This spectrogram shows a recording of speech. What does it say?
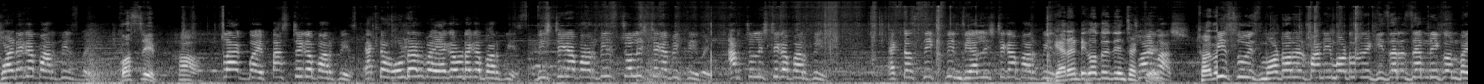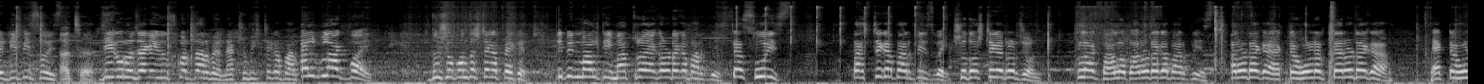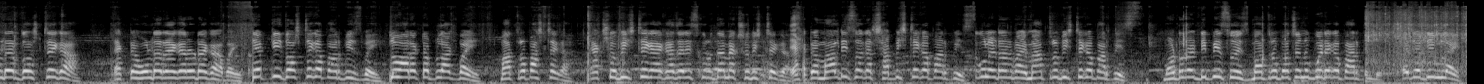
ছয় টাকা per piece ভাই কস্ট্রিপ হ্যাঁ প্লাগ ভাই পাঁচ টাকা পার পিস একটা হোল্ডার ভাই এগারো টাকা পার পিস বিশ টাকা পার পিস চল্লিশ টাকা বিক্রি ভাই আটচল্লিশ টাকা পার পিস একটা সিক্স পিন বিয়াল্লিশ টাকা পার পিস গ্যারান্টি কত দিন থাকছে ছয় মাস ছয় মাস পি সুইচ মোটরের পানি মোটরের গিজারের জ্যাম নিকন ভাই ডিপি সুইচ আচ্ছা। যে কোনো জায়গায় ইউজ করতে পারবেন একশো বিশ টাকা পার এল ব্ল্যাক ভাই দুশো পঞ্চাশ টাকা প্যাকেট টিফিন মাল্টি মাত্র এগারো টাকা পার পিস একটা সুইচ পাঁচ টাকা পার পিস ভাই একশো দশ টাকা ডর্জন প্লাগ ভালো বারো টাকা পার পিস বারো টাকা একটা হোল্ডার তেরো টাকা একটা হোল্ডার দশ টাকা একটা হোল্ডার এগারো টাকা ভাই। সেফটি দশ টাকা পার পিস ভাই। লোহার একটা প্লাগ ভাই মাত্র পাঁচ টাকা। একশো বিশ টাকা এক হাজার স্ক্রুর দাম একশো বিশ টাকা। একটা মাল্টি সকেট ছাব্বিশ টাকা পার পিস রেগুলেটর ভাই মাত্র বিশ টাকা পার পিস মোটরের ডিপি সুইচ মাত্র পঁচানব্বই টাকা পার পিস এই যে ডিম লাইট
